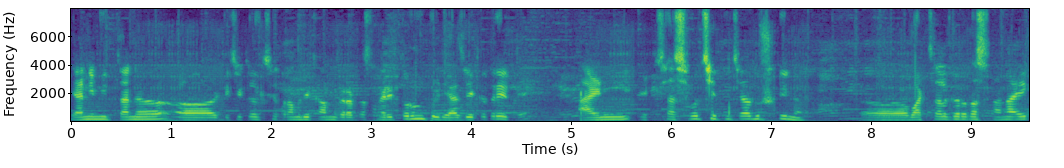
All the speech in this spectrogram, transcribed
या निमित्तानं डिजिटल क्षेत्रामध्ये काम करत असणारी तरुण पिढी आज एकत्र येते. आणि एक शाश्वत शेतीच्या दृष्टीनं वाटचाल करत असताना एक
